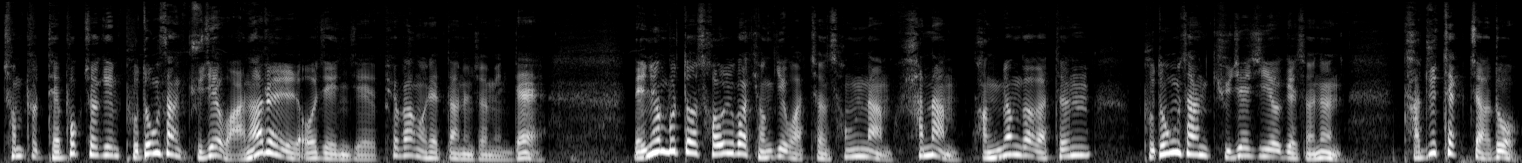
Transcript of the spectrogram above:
전폭 대폭적인 부동산 규제 완화를 어제 이제 표방을 했다는 점인데 내년부터 서울과 경기 과천, 성남, 하남, 광명과 같은 부동산 규제 지역에서는 다주택자도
